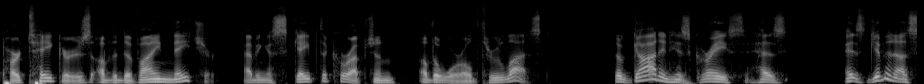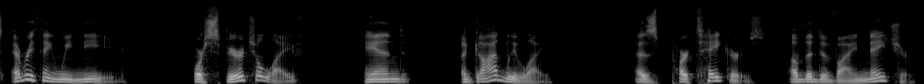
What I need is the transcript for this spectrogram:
partakers of the divine nature having escaped the corruption of the world through lust. So god in his grace has has given us everything we need for spiritual life and a godly life as partakers of the divine nature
